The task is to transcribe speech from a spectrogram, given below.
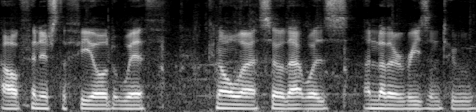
I'll finish the field with canola. So that was another reason to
